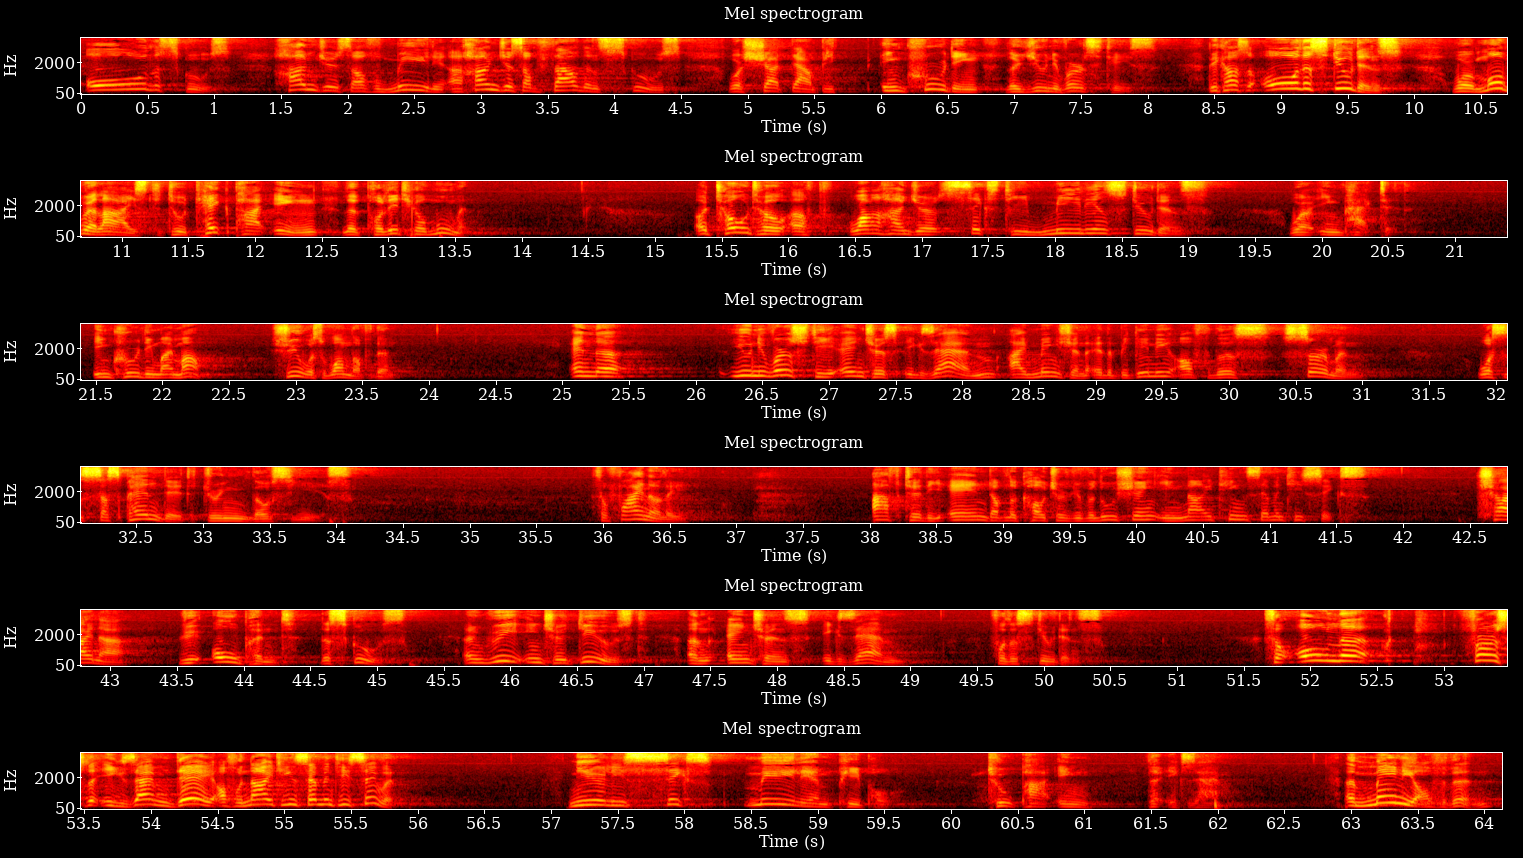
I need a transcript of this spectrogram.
All the schools, hundreds of millions, uh, hundreds of thousands of schools were shut down, including the universities, because all the students were mobilized to take part in the political movement. A total of 160 million students were impacted, including my mom. She was one of them. And the university entrance exam I mentioned at the beginning of this sermon was suspended during those years. So finally, after the end of the Cultural Revolution in 1976, China reopened the schools and reintroduced an entrance exam for the students. So on the first exam day of 1977, nearly 6 million people took part in the exam. And many of them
